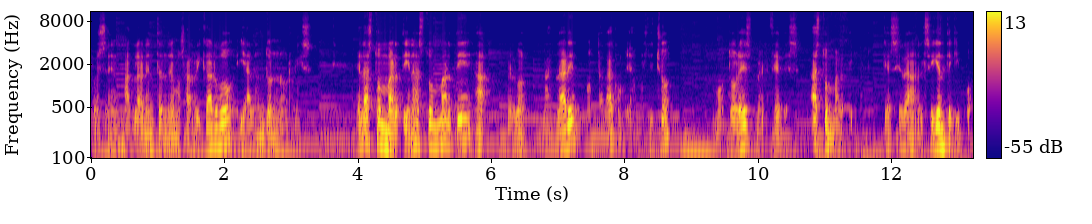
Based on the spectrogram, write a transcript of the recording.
pues en McLaren tendremos a Ricardo y a Landon Norris. El Aston Martin, Aston Martin, ah, perdón, McLaren montará, como ya hemos dicho, motores Mercedes. Aston Martin, que será el siguiente equipo.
